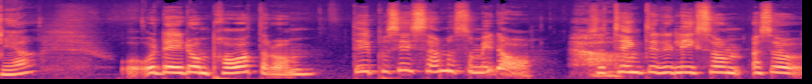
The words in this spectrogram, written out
Ja. Och, och det de pratar om, det är precis samma som idag. Ja. Så tänkte det liksom, alltså,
